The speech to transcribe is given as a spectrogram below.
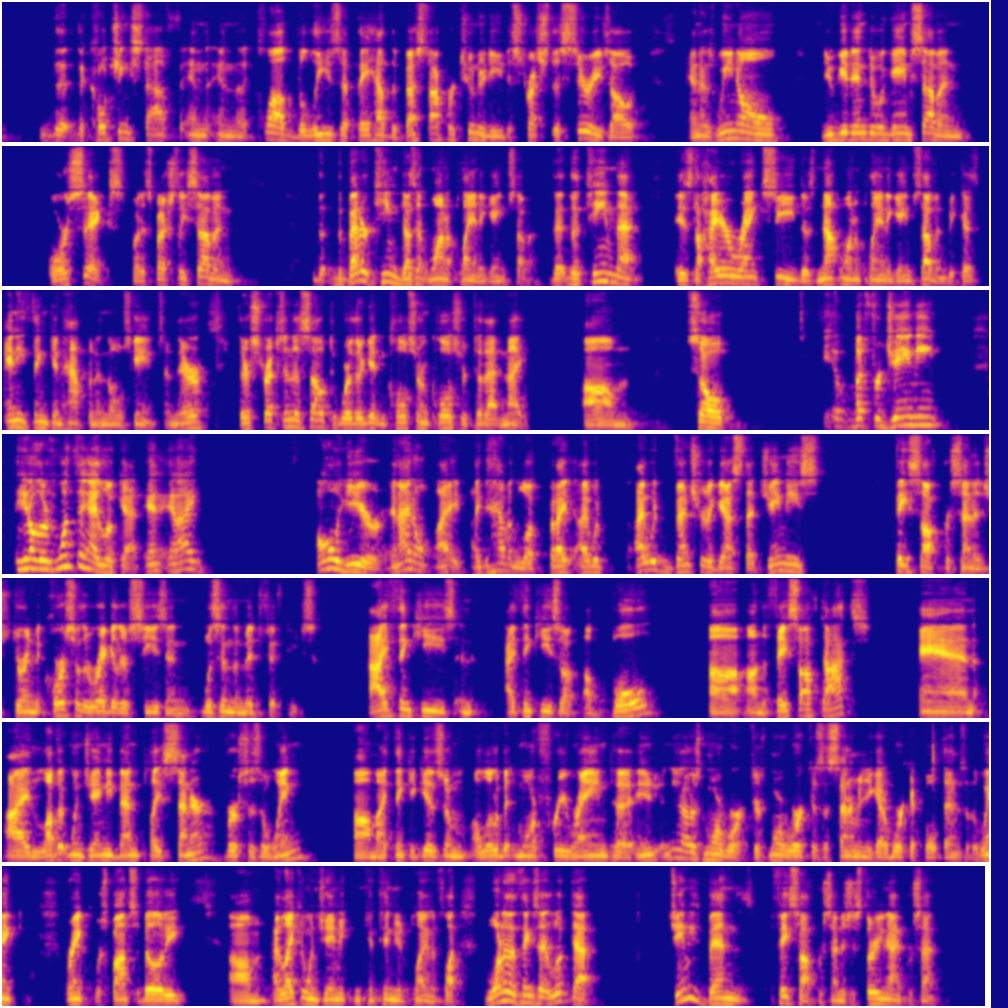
the, the coaching staff and, and the club believes that they have the best opportunity to stretch this series out. And as we know, you get into a game seven or six, but especially seven, the, the better team doesn't want to play in a game seven. The, the team that is the higher ranked seed does not want to play in a game seven because anything can happen in those games. And they're they're stretching this out to where they're getting closer and closer to that night. Um, so but for Jamie, you know, there's one thing I look at, and and I all year, and I don't I I haven't looked, but I I would I would venture to guess that Jamie's face-off percentage during the course of the regular season was in the mid 50s. I think he's an I think he's a, a bull uh, on the face-off dots, and I love it when Jamie Benn plays center versus a wing. Um, I think it gives him a little bit more free reign to, you know, there's more work. There's more work as a centerman. You got to work at both ends of the wing, rink, responsibility. Um, I like it when Jamie can continue to play in the fly. One of the things I looked at, Jamie's Benn's faceoff percentage is 39%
